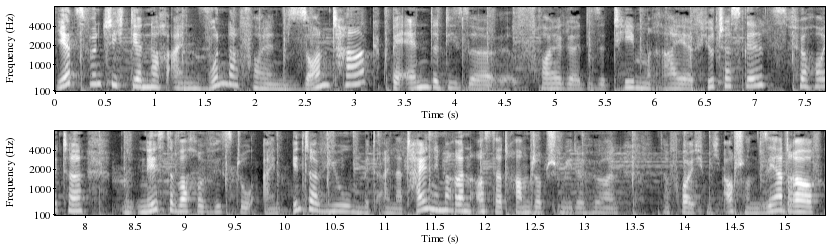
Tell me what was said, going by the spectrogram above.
Jetzt wünsche ich dir noch einen wundervollen Sonntag. Beende diese Folge, diese Themenreihe Future Skills für heute. Und nächste Woche wirst du ein Interview mit einer Teilnehmerin aus der Traumjobschmiede hören. Da freue ich mich auch schon sehr drauf.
